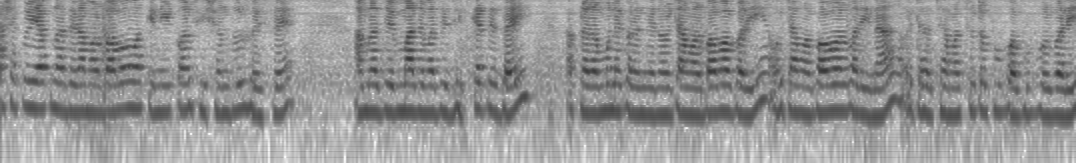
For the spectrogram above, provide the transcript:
আশা করি আপনাদের আমার বাবা মাকে নিয়ে কনফিউশন দূর হয়েছে। আমরা যে মাঝে মাঝে ঝিটকাতে যাই, আপনারা মনে করেন যে ওইটা আমার বাবার বাড়ি, ওইটা আমার বাবার বাড়ি না, ওইটা হচ্ছে আমার ছোট ফুপা ফুপুর বাড়ি।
